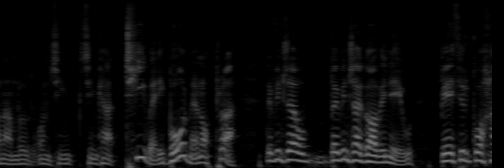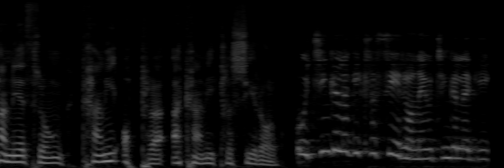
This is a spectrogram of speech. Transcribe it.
ond amlwg, ond ti'n... Ti, ti wedi bod mewn opera. Be fi'n tra, tra gofyn yw, beth yw'r gwahaniaeth rhwng canu opera a canu clasurol? Wyt ti'n golygu clasurol neu wyt ti'n golygu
